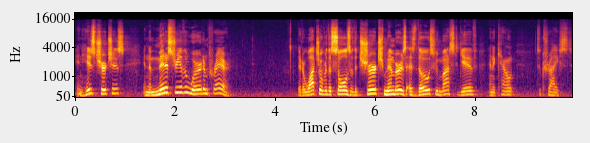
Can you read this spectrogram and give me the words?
in his churches, in the ministry of the word and prayer. They're to watch over the souls of the church members as those who must give an account to Christ.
